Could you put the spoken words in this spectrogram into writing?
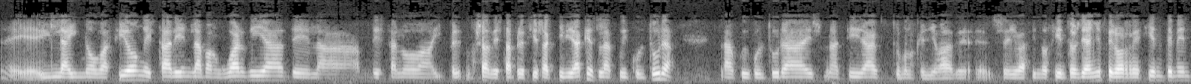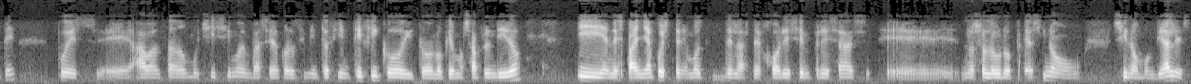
eh, y la innovación, estar en la vanguardia de, la, de esta nueva, o sea, de esta preciosa actividad que es la acuicultura. La acuicultura es una actividad que, lleva, se lleva haciendo cientos de años, pero recientemente pues eh, ha avanzado muchísimo en base al conocimiento científico y todo lo que hemos aprendido y en España pues tenemos de las mejores empresas eh, no solo europeas sino sino mundiales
